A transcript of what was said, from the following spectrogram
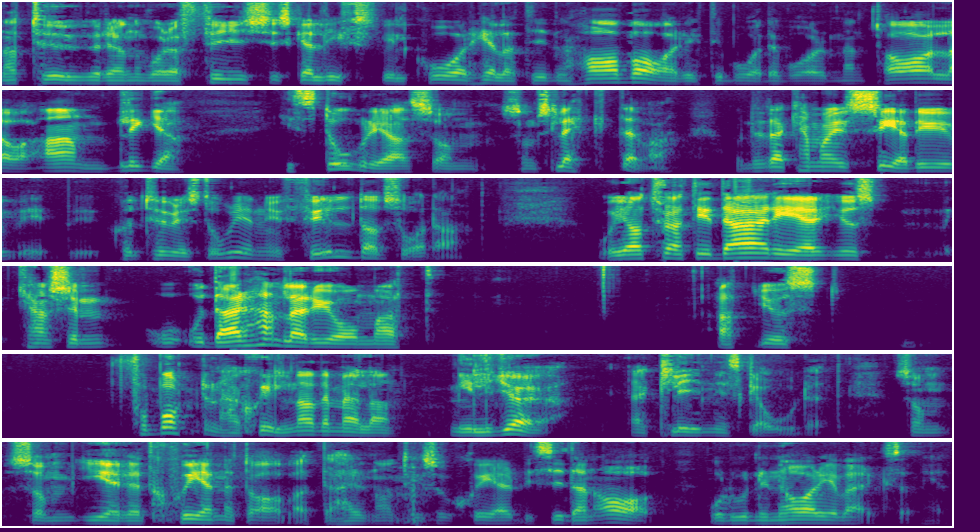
naturen och våra fysiska livsvillkor hela tiden har varit i både vår mentala och andliga historia som, som släkte. Va? Och det där kan man ju se, det är ju, kulturhistorien är ju fylld av sådant. Och jag tror att det där är just kanske, och, och där handlar det ju om att, att just få bort den här skillnaden mellan miljö, det här kliniska ordet, som, som ger ett skenet av att det här är något som sker vid sidan av vår ordinarie verksamhet,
